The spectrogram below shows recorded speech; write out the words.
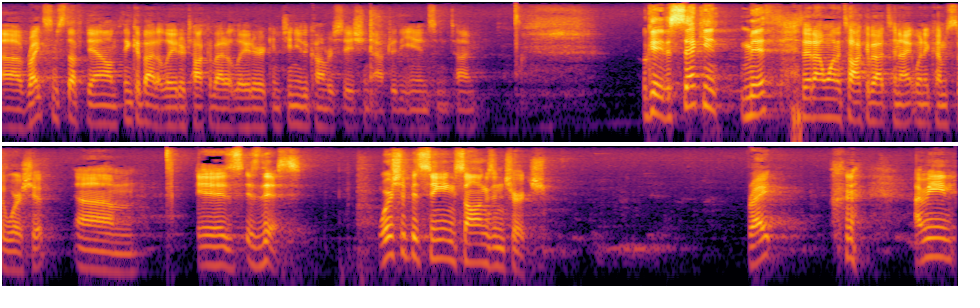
uh, write some stuff down, think about it later, talk about it later, continue the conversation after the Inn sometime. Okay, the second myth that I want to talk about tonight when it comes to worship um, is, is this worship is singing songs in church. Right? I mean,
